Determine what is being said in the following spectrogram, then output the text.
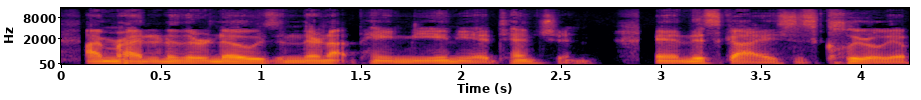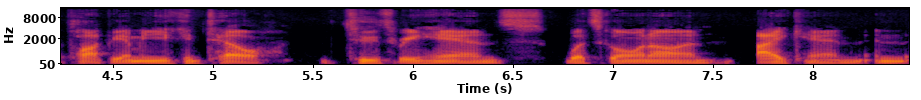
I'm right under their nose, and they're not paying me any attention. And this guy is just clearly a ploppy. I mean, you can tell two, three hands what's going on. I can, and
